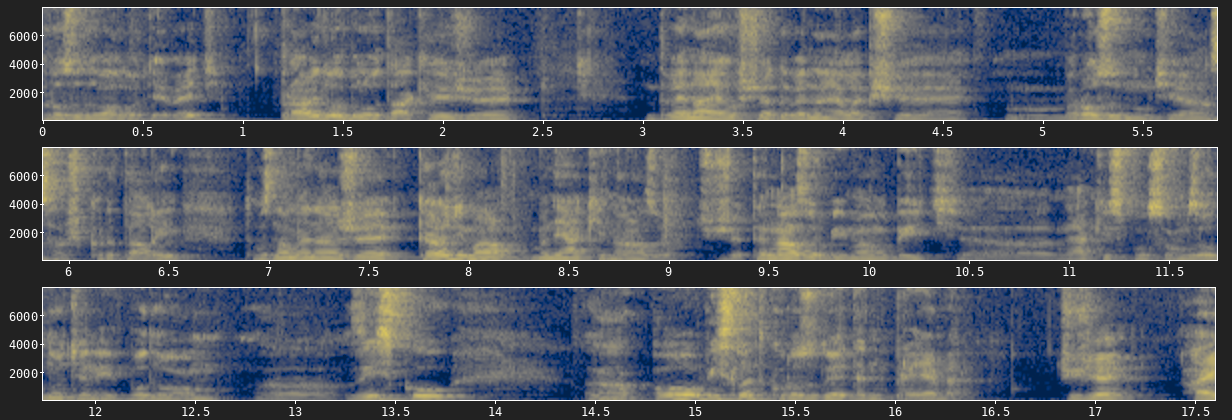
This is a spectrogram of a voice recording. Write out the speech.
rozhodovalo 9. Pravidlo bolo také, že dve najhoršie a dve najlepšie mm, rozhodnutia sa škrtali. To znamená, že každý má nejaký názor. Čiže ten názor by mal byť e, nejakým spôsobom zhodnotený v bodovom e, zisku. E, o výsledku rozhoduje ten priemer. Čiže aj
